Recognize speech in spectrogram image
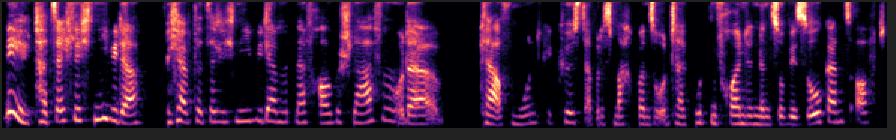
Nee, tatsächlich nie wieder. Ich habe tatsächlich nie wieder mit einer Frau geschlafen oder klar auf den Mund geküsst, aber das macht man so unter guten Freundinnen sowieso ganz oft.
